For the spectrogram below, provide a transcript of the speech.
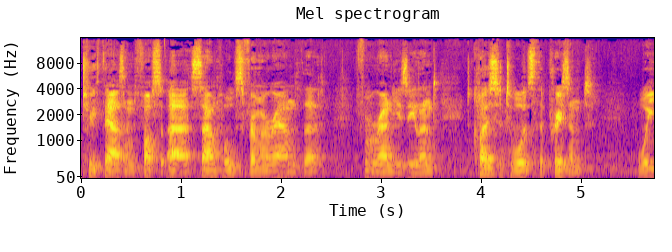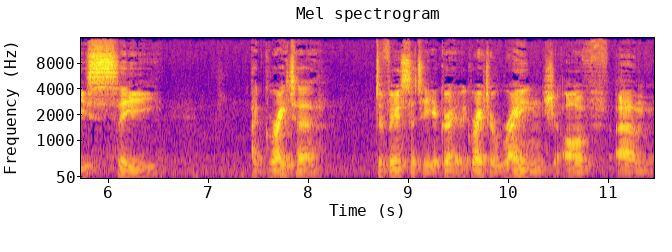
2,000 foss- uh, samples from around the from around New Zealand, closer towards the present, we see a greater diversity, a, great, a greater range of um,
